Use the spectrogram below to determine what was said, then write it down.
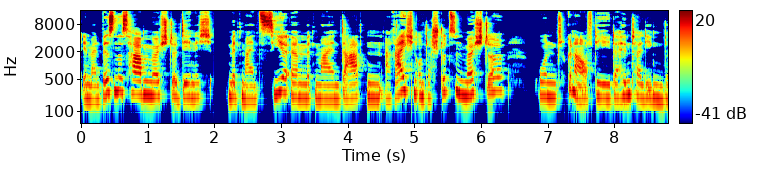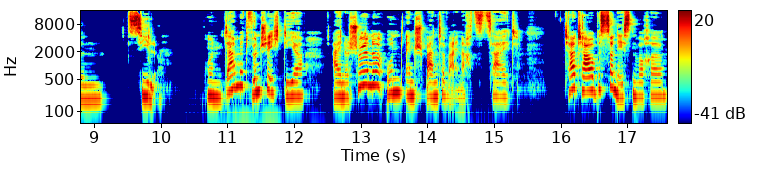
den mein Business haben möchte, den ich mit meinen Ziel, äh, mit meinen Daten erreichen, unterstützen möchte und genau auf die dahinterliegenden Ziele. Und damit wünsche ich dir eine schöne und entspannte Weihnachtszeit. Ciao, ciao, bis zur nächsten Woche.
